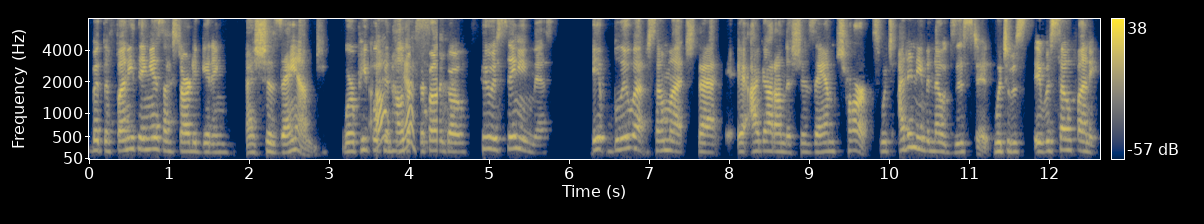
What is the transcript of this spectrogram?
But the funny thing is, I started getting a Shazammed where people oh, can hold yes. up their phone and go, Who is singing this? It blew up so much that it, I got on the Shazam charts, which I didn't even know existed, which was, it was so funny.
